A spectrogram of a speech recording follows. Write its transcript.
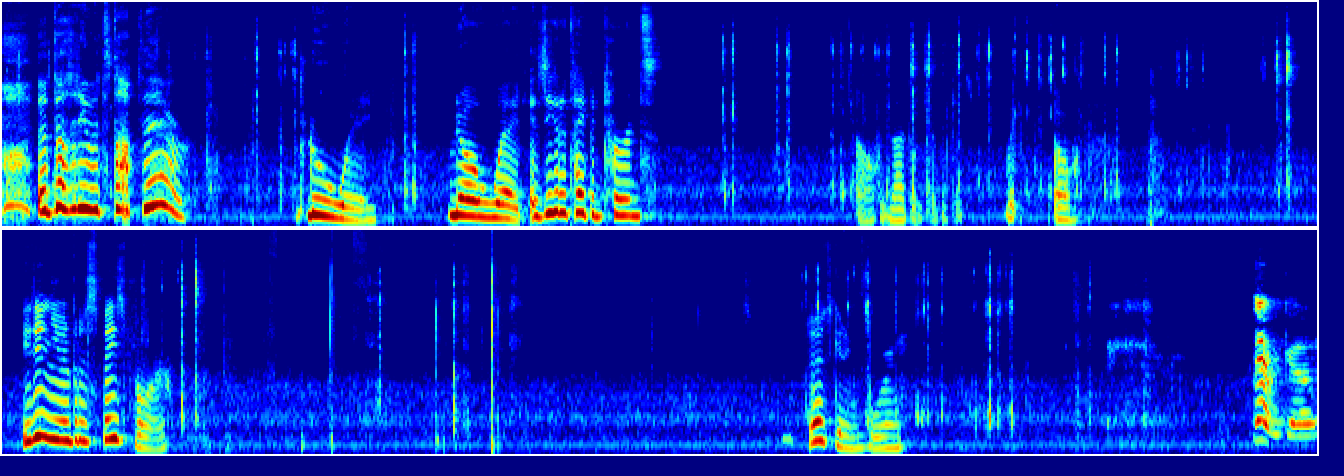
that doesn't even stop there. No way. No way. Is he gonna type in turds? Oh, he's not gonna type in turds. Wait. Oh. He didn't even put a space bar. That's getting boring. There we go.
